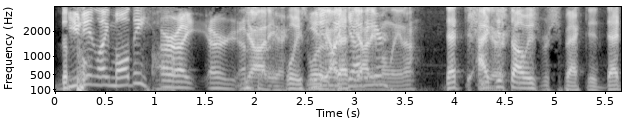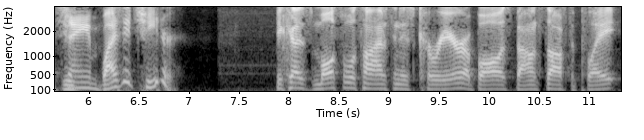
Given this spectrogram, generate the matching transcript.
The, the you pu- didn't like Maldy or, uh, or I'm sorry. Yadi. Well, he's You one of the like best- Yadi Yadi? Molina. that I just always respected that dude. Same. Why is he a cheater? Because multiple times in his career, a ball has bounced off the plate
